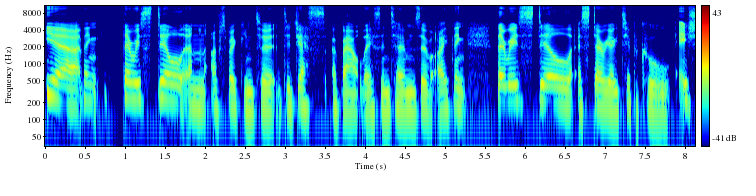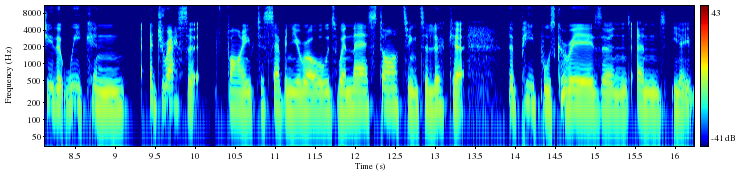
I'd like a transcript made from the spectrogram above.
Yeah, I think there is still, and I've spoken to, to Jess about this in terms of, I think there is still a stereotypical issue that we can address at five to seven year olds when they're starting to look at the people's careers and, and you know,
